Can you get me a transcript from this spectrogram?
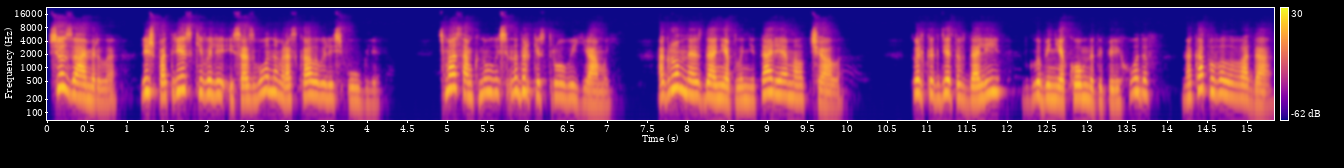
Все замерло, лишь потрескивали и со звоном раскалывались угли. Тьма сомкнулась над оркестровой ямой. Огромное здание планетария молчало. Только где-то вдали, в глубине комнаты переходов, накапывала вода.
